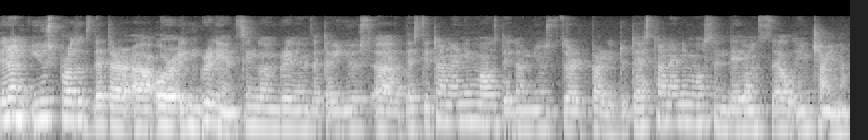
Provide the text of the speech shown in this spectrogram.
they don't use products that are uh, or ingredients single ingredients that are used uh, tested on animals. They don't use third party to test on animals and they don't sell in China.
